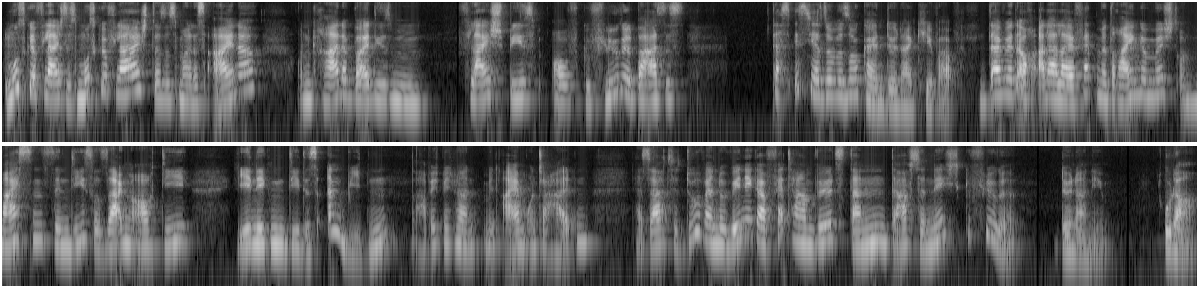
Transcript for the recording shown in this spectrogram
Muskelfleisch ist Muskelfleisch, das ist mal das eine. Und gerade bei diesem Fleischspieß auf Geflügelbasis das ist ja sowieso kein Döner-Kebab. Da wird auch allerlei Fett mit reingemischt und meistens sind die, so sagen auch diejenigen, die das anbieten, da habe ich mich mal mit einem unterhalten, der sagte, du, wenn du weniger Fett haben willst, dann darfst du nicht Geflügeldöner nehmen oder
